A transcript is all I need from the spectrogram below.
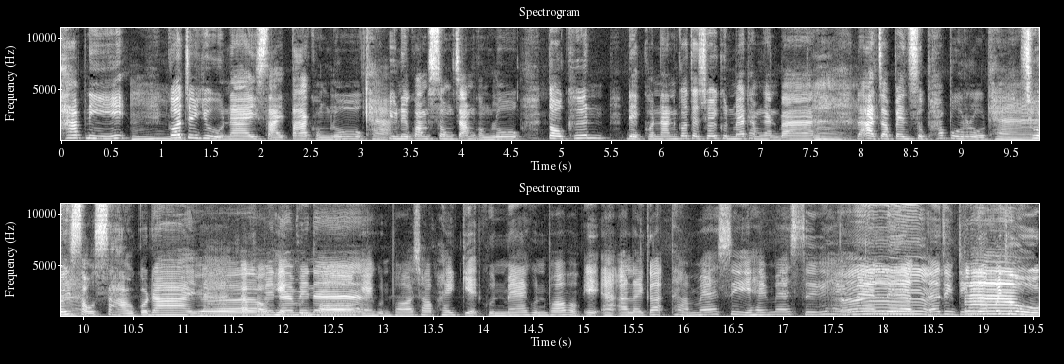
ภาพนี้อืมก็จะอยู่ในสายตาของลูกค่ะอยู่ในความทรงจำของลูก โตขึ้นเด็กคนนั้นก็จะช่วยคุณแม่ทำงานบ้านอ่าและอาจจะเป็นสุภาพบุรุษค่ะช่วยสาวๆก็ได้นะเขาเห็นไม่คุณแพ่อไงม่คุณพ่อชอบให้เกียรติคุณแม่คุณพ่อแบบเอะอะอะไรก็ถามแม่สิให้แม่ซื้อให้แม่เลือกแล้วจริงๆเลือกไม่ถูก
